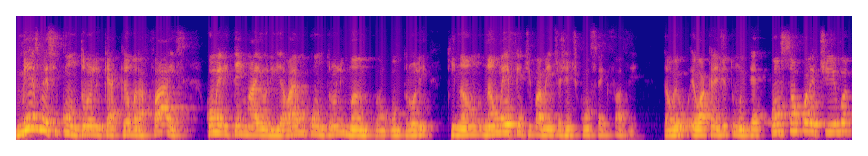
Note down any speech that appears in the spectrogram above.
Mesmo esse controle que a Câmara faz, como ele tem maioria lá, é um controle manco, é um controle que não, não efetivamente a gente consegue fazer. Então, eu, eu acredito muito. É construção coletiva,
